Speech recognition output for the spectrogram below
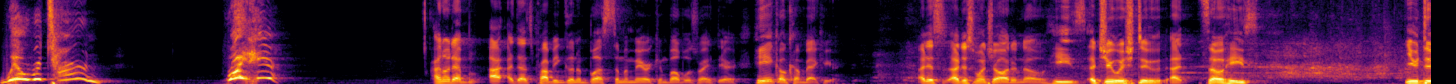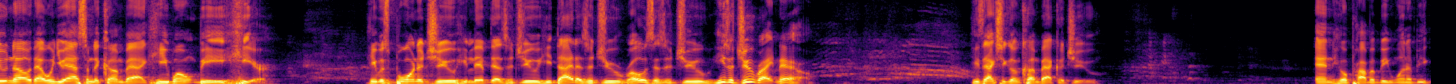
will return right here. I know that I, that's probably gonna bust some American bubbles right there. He ain't gonna come back here. I just I just want y'all to know he's a Jewish dude. I, so he's. You do know that when you ask him to come back, he won't be here. He was born a Jew. He lived as a Jew. He died as a Jew. Rose as a Jew. He's a Jew right now. He's actually gonna come back a Jew. And he'll probably want to be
